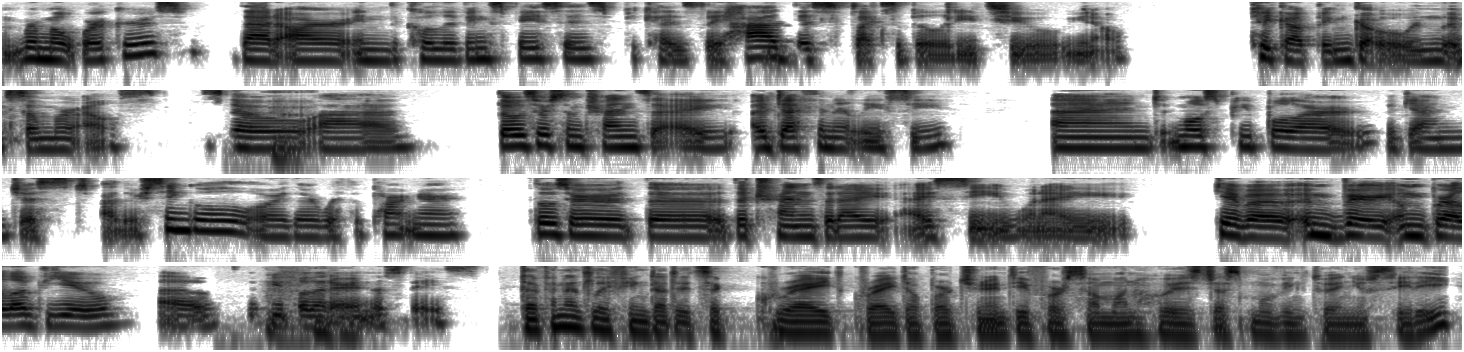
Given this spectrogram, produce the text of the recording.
remote workers that are in the co living spaces because they had this flexibility to, you know, pick up and go and live somewhere else. So, uh, those are some trends that I, I definitely see. And most people are, again, just either single or they're with a partner. Those are the, the trends that I, I see when I give a, a very umbrella view of the people that are in the space. Definitely think that it's a great, great opportunity for someone who is just moving to a new city.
